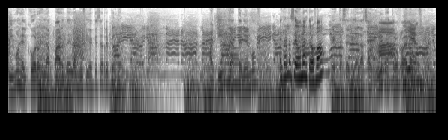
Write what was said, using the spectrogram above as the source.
Dijimos el coro es la parte de la música que se repite. Aquí ya tenemos, ¿Esta es la segunda estrofa? esta sería la segunda Ah, estrofa de la bien. música.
